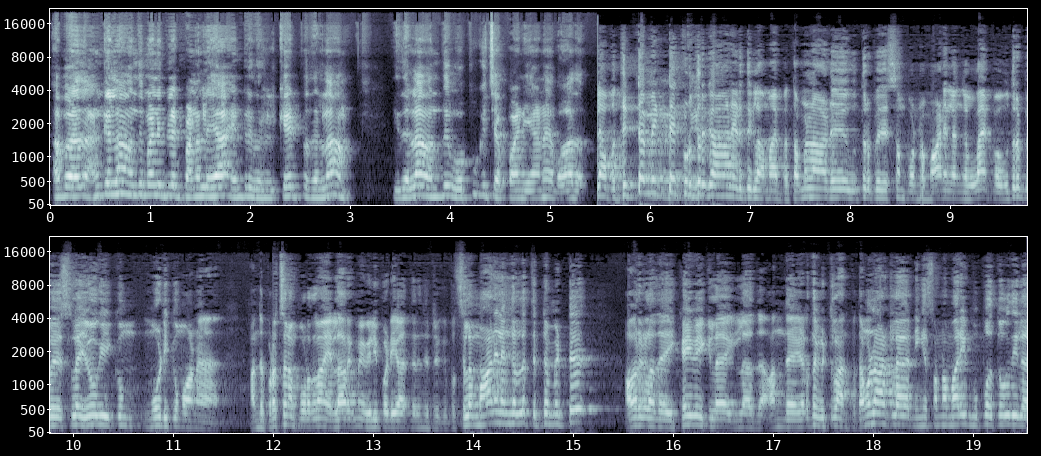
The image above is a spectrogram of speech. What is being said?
அப்போ அது அங்கெல்லாம் வந்து மணிப்புலேட் பண்ணலையா என்று இவர்கள் கேட்பதெல்லாம் இதெல்லாம் வந்து ஒப்புக்கு சப்பானியான வாதம். இல்ல அப்ப திட்டமிட்டு கொடுத்துருக்காங்கன்னு எடுத்துக்கலாமா? இப்ப தமிழ்நாடு உத்தரப்பிரதேசம் போன்ற மாநிலங்கள்லாம் இப்ப உத்தரப்பிரதேசல யோகிக்கும் மோடிக்குமான அந்த பிரச்சனை போறதெல்லாம் எல்லாருக்குமே வெளிப்படையா தெரிஞ்சிட்டு இருக்கு. இப்ப சில மாநிலங்கள்ல திட்டமிட்டு அவர்கள் அதை கை வைக்கல இல்ல அந்த இடத்த விட்டுலாம். இப்ப தமிழ்நாட்டுல நீங்க சொன்ன மாதிரி முப்பது தொகுதியில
